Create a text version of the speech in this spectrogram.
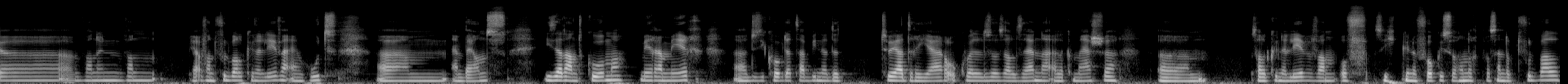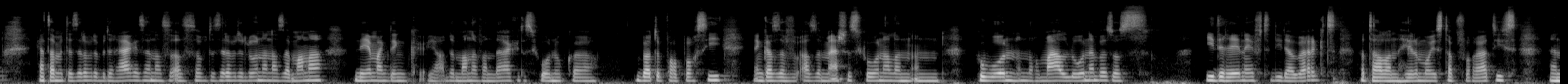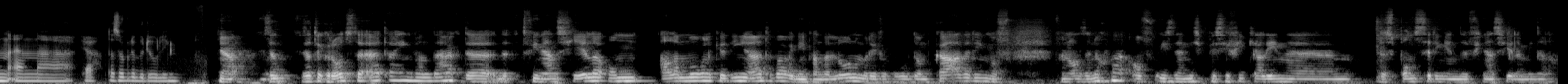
van hun van ja, van voetbal kunnen leven en goed. Ehm, en bij ons is dat aan het komen, meer en meer. dus ik hoop dat dat binnen de twee à drie jaar ook wel zo zal zijn dat elk meisje ehm, zal kunnen leven van of zich kunnen focussen 100% op het voetbal. Gaat dat met dezelfde bedragen zijn als, als, of dezelfde lonen als de mannen? Nee, maar ik denk, ja, de mannen vandaag, dat is gewoon ook uh, buiten proportie. Ik denk als de, als de meisjes gewoon al een, een, gewoon een normaal loon hebben, zoals iedereen heeft die dat werkt, dat dat al een hele mooie stap vooruit is. En, en uh, ja, dat is ook de bedoeling. Ja, is dat, is dat de grootste uitdaging vandaag? De, de, het financiële om alle mogelijke dingen uit te bouwen? Ik denk aan de lonen, maar even bijvoorbeeld de omkadering of van alles en nog wat? Of is dat niet specifiek alleen uh, de sponsoring en de financiële middelen?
